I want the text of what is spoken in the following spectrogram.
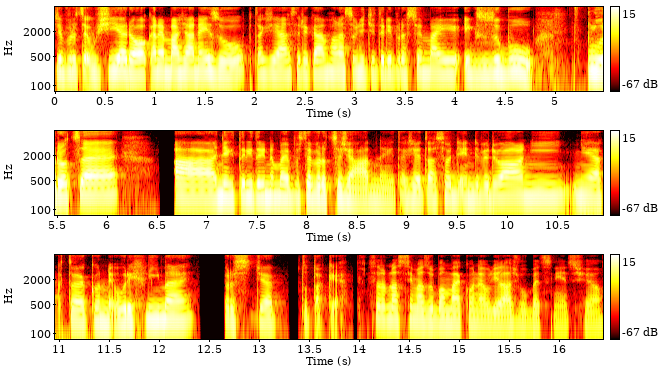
že prostě už je rok a nemá žádný zub, takže já si říkám, hele, jsou děti, které prostě mají x zubů v půl roce a některý tady nemají prostě v roce žádný, takže je to asi hodně individuální, nějak to jako neurychlíme, prostě to tak je. Zrovna s těma zubama jako neuděláš vůbec nic, že jo?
